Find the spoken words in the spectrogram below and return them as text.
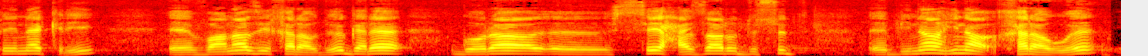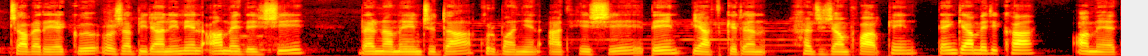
pê nekirî vana zî xerab dibi gere gora sê hezar û du sed bîna hîna xerab wi. Çaverêyek ku Roja Bîranînê li Amedê jî Bernameyên cuda qurbaniyên erdhêjê bên yadkirin. Hacî Can Farqîn, Dengê Amerîka, Amed.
